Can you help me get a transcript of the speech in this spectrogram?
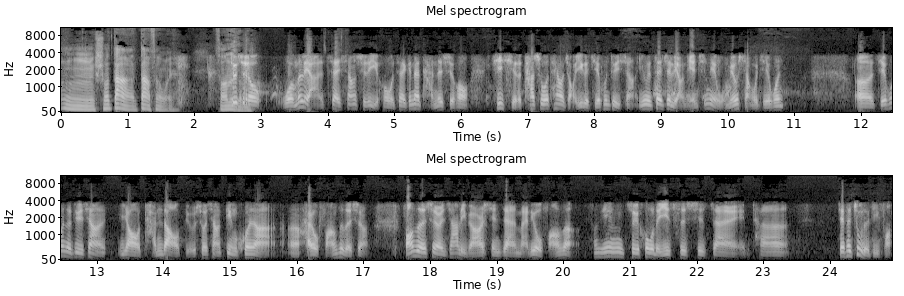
嗯，说大大范围，房子就是？我们俩在相识了以后，我在跟他谈的时候，激起了他说他要找一个结婚对象，因为在这两年之内我没有想过结婚。呃，结婚的对象要谈到，比如说像订婚啊，呃，还有房子的事儿。房子的事儿，家里边儿现在买的有房子。曾经最后的一次是在他，在他住的地方。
